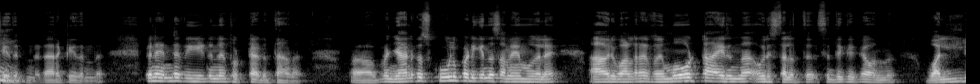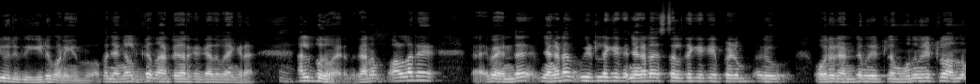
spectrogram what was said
ചെയ്തിട്ടുണ്ട് ഡയറക്ട് ചെയ്തിട്ടുണ്ട്. പിന്നെ എന്റെ വീടിന് തൊട്ടടുത്താണ് ആ, അപ്പൊ ഞാനൊക്കെ സ്കൂളിൽ പഠിക്കുന്ന സമയം മുതലേ ആ ഒരു വളരെ റിമോട്ടായിരുന്ന ഒരു സ്ഥലത്ത് സിദ്ദിഖൊക്കെ വന്ന് വലിയൊരു വീട് പണിയുന്നു. അപ്പൊ ഞങ്ങൾക്ക് നാട്ടുകാർക്കൊക്കെ അത് ഭയങ്കര അത്ഭുതമായിരുന്നു. കാരണം വളരെ ഇപ്പൊ എന്റെ ഞങ്ങളുടെ വീട്ടിലേക്കൊക്കെ ഞങ്ങളുടെ സ്ഥലത്തേക്കൊക്കെ എപ്പോഴും ഒരു ഓരോ രണ്ട് മിനിറ്റിലോ മൂന്ന് മിനിറ്റിലോ അന്ന്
